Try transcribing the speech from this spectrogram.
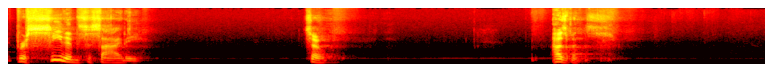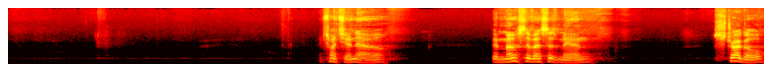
It preceded society. So, husbands, I just want you to know that most of us as men struggle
